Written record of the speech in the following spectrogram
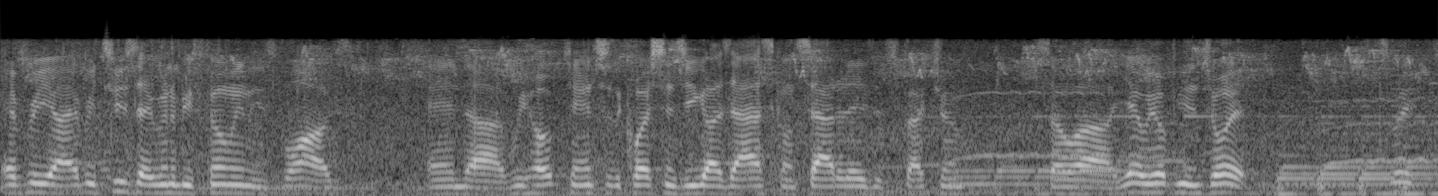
every uh, every Tuesday. We're gonna be filming these vlogs, and uh, we hope to answer the questions you guys ask on Saturdays at Spectrum. So uh, yeah, we hope you enjoy it. Sweet.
